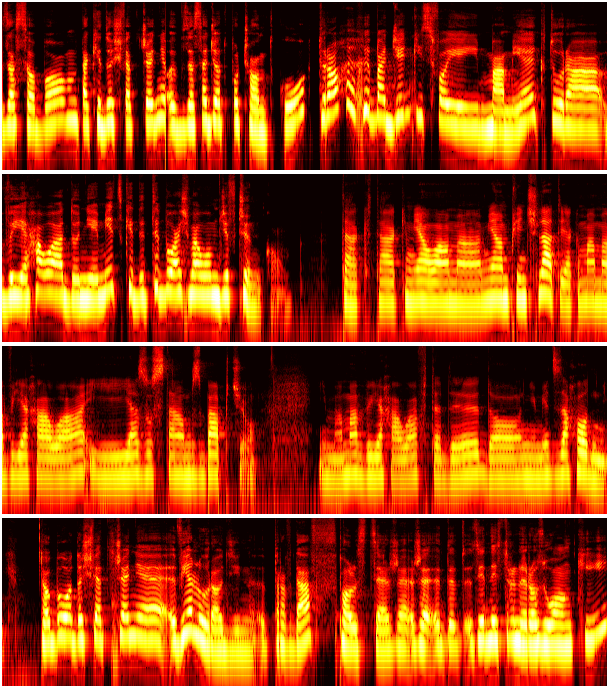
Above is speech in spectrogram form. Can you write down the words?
za sobą takie doświadczenie w zasadzie od początku. Trochę chyba dzięki swojej mamie, która wyjechała do Niemiec, kiedy Ty byłaś małą dziewczynką. Tak, tak. Miałam, miałam 5 lat, jak mama wyjechała i ja zostałam z babcią. I mama wyjechała wtedy do Niemiec Zachodnich. To było doświadczenie wielu rodzin, prawda, w Polsce, że, że z jednej strony rozłąki,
